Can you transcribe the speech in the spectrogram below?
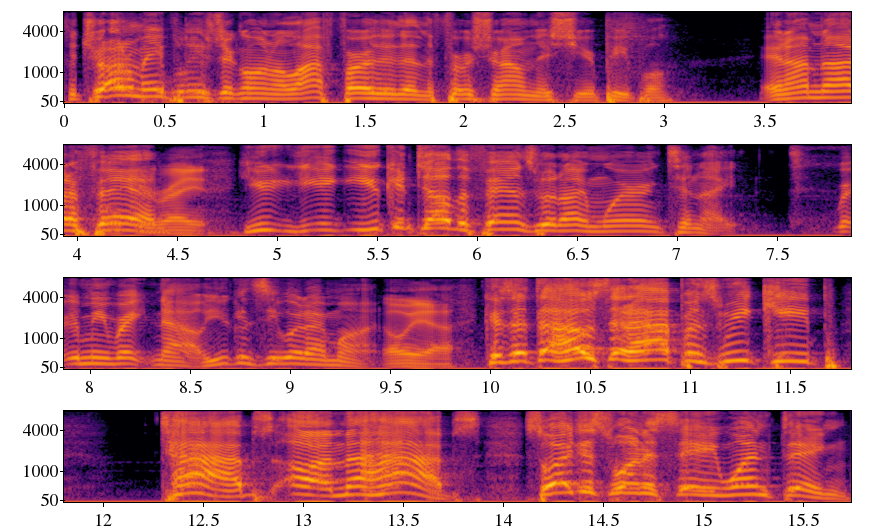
The Toronto Maple Leafs are going a lot further than the first round this year, people. And I'm not a fan. right. You, you you can tell the fans what I'm wearing tonight. I mean, right now, you can see what I'm on. oh yeah, Because at the house that happens, we keep tabs on the Habs. So I just want to say one thing.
